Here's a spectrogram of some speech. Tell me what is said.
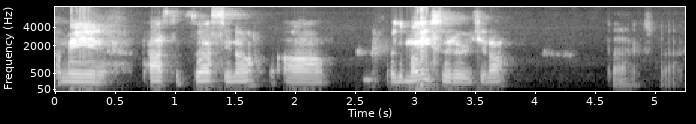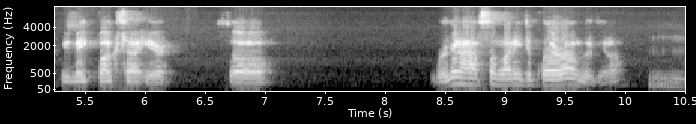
I mean, past success, you know. We're the money sitters, you know. Facts, facts. We make bucks out here, so we're gonna have some money to play around with, you know. Mm-hmm.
